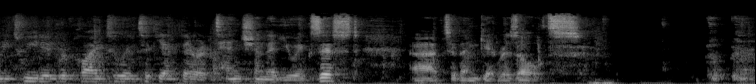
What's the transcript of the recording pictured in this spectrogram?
retweet it, reply to it to get their attention that you exist, uh, to then get results.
